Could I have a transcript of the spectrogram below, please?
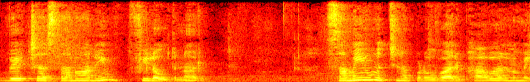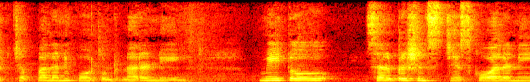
వెయిట్ చేస్తాను అని ఫీల్ అవుతున్నారు. సమయం వచ్చినప్పుడు వారి భావాలను మీకు చెప్పాలని కోరుకుంటున్నారండి. మీతో సెలబ్రేషన్స్ చేసుకోవాలని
